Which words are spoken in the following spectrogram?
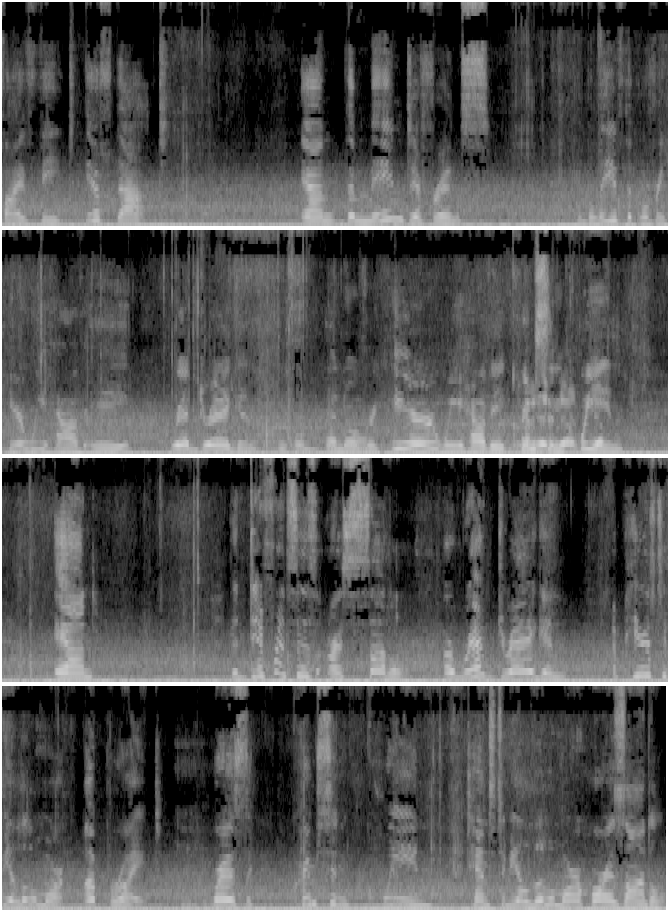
five feet, if that. And the main difference, I believe that over here we have a red dragon, and over here we have a crimson queen. And the differences are subtle. A red dragon appears to be a little more upright, whereas the crimson queen tends to be a little more horizontal.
